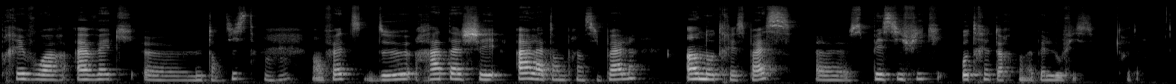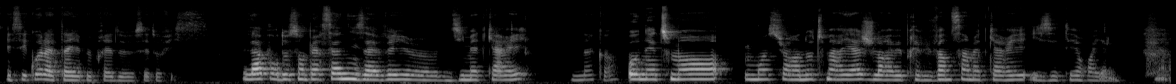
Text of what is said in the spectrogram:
prévoir avec euh, le tentiste, Mhm. en fait, de rattacher à la tente principale un autre espace euh, spécifique au traiteur qu'on appelle l'office. Traiteur. Et c'est quoi la taille à peu près de cet office? Là, pour 200 personnes, ils avaient euh, 10 mètres carrés. D'accord. Honnêtement, moi sur un autre mariage, je leur avais prévu 25 mètres carrés, ils étaient royaux. Voilà.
